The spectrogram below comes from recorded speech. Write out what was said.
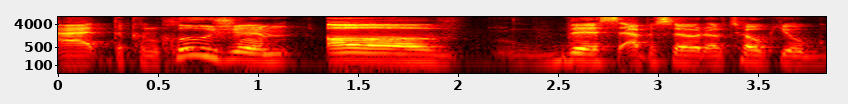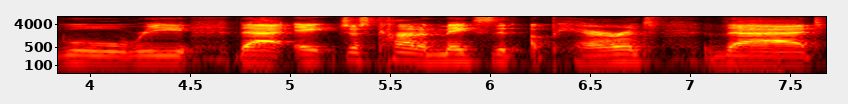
at the conclusion of this episode of Tokyo Ghoul Re that it just kind of makes it apparent that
